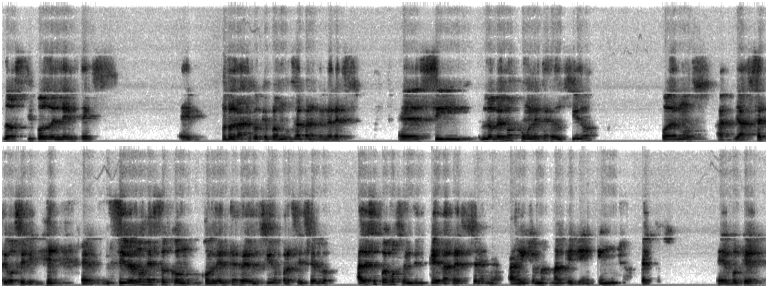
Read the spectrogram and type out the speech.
dos tipos de lentes eh, fotográfico que podemos usar para entender eso. Eh, si lo vemos con un lente reducido, podemos, ah, ya, se activó Siri. Eh, si vemos esto con, con lentes reducidos, por así decirlo, a veces podemos sentir que las redes sociales han hecho más mal que bien en muchos aspectos. Eh, porque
